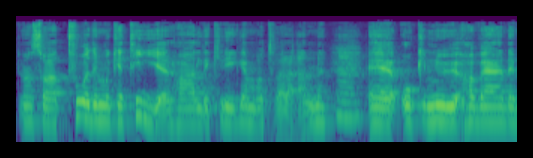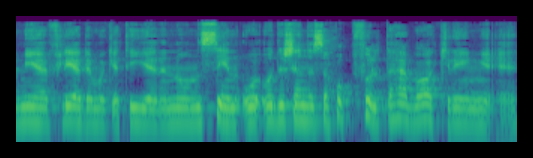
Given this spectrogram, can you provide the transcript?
man sa att två demokratier har aldrig krigat mot varann. Eh, och nu har världen mer, fler demokratier än någonsin. Och, och det kändes så hoppfullt. Det här var kring eh,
